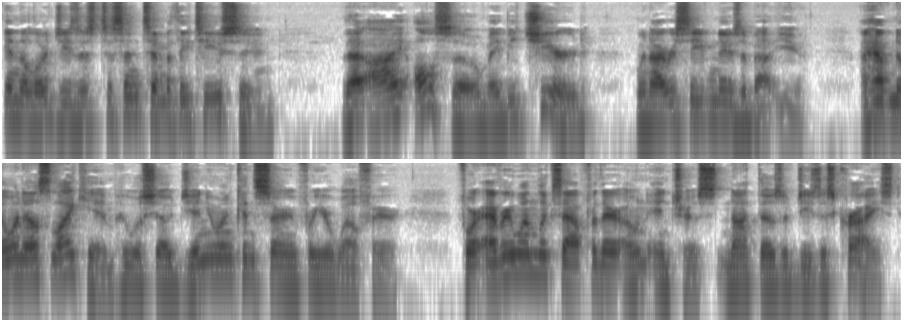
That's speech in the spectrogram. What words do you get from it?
in the Lord Jesus to send Timothy to you soon, that I also may be cheered when I receive news about you. I have no one else like him who will show genuine concern for your welfare. For everyone looks out for their own interests, not those of Jesus Christ.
